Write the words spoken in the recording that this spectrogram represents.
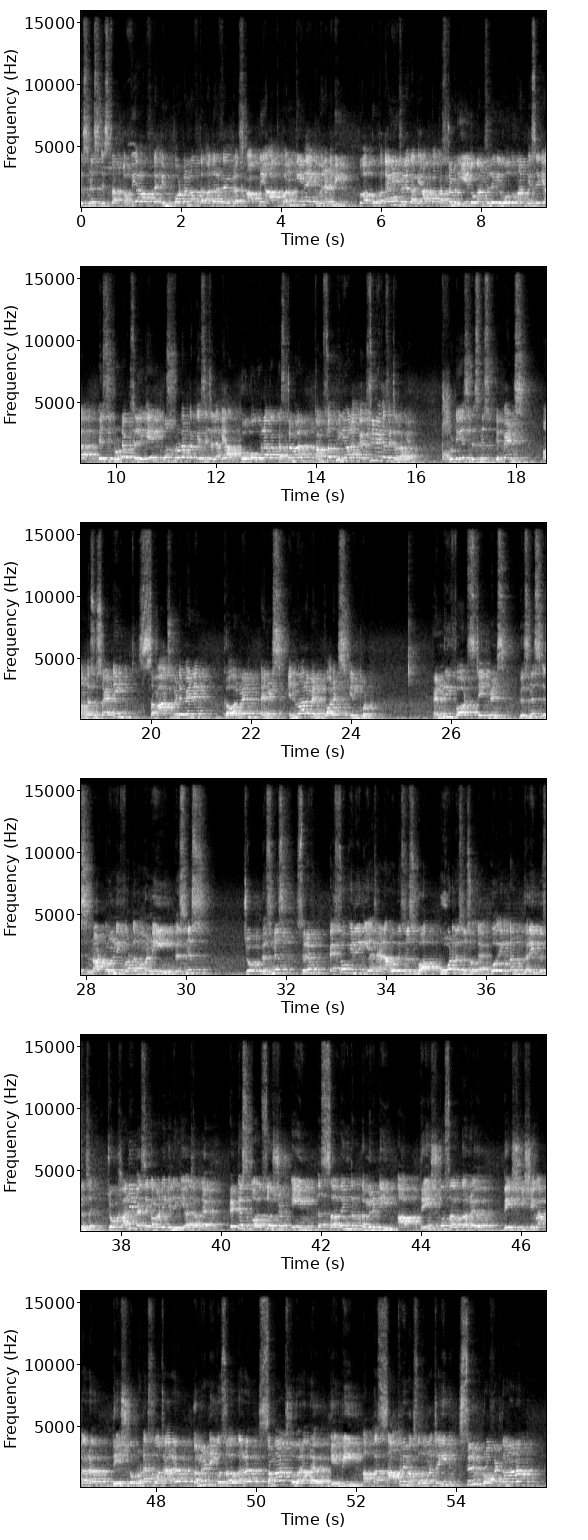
business is the aware of the important of the other factors आपने आँख बंद की ना एक मिनट भी तो आपको पता ही नहीं चलेगा कि आपका कस्टमर ये दुकान से लेके वो दुकान कैसे गया, इस प्रोडक्ट से लेके उस प्रोडक्ट तक कैसे चला गया कोको कोला का कस्टमर थम्सअप पीने वाला पेप्सी पे कैसे चला गया? Today's business depends on the society समाज पे डिपेंड है government and its environment for its input Henry Ford statements business is not only for the money business जो बिज़नेस सिर्फ़ पैसों के लिए किया जाए ना, वो बिज़नेस बहुत पुअर बिज़नेस होता है। वो एकदम गरीब बिज़नेस है, जो खाली पैसे कमाने के लिए किया जाता है। It is also should aim the serving the community आप देश को सर्व कर रहे हो, देश की सेवा कर रहे हो, देश को प्रोडक्ट्स पहुँचा रहे हो कम्युनिटी को सर्व कर रहे हो, समाज को बढ़ा रहे हो, ये भी आपका साथ में मकसद होना चाहिए। सिर्फ़ प्रॉफिट कमाना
